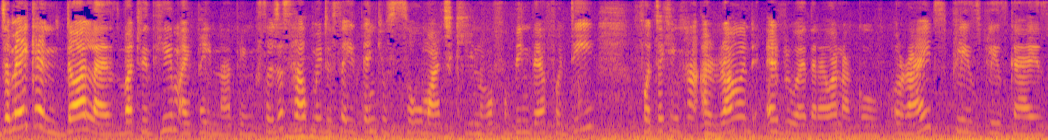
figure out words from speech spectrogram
Jamaican dollars, but with him I pay nothing. So just help me to say thank you so much, Kino, for being there for D, for taking her around everywhere that I wanna go. Alright? Please, please guys.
